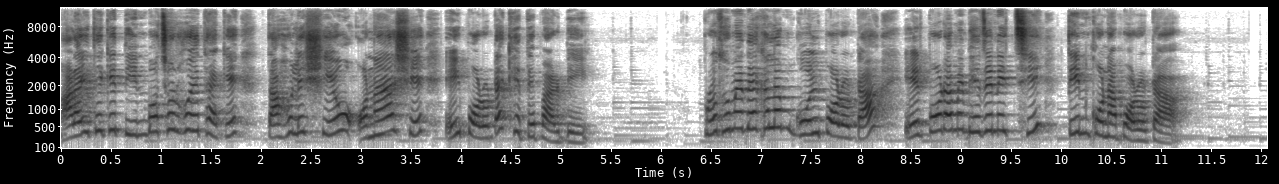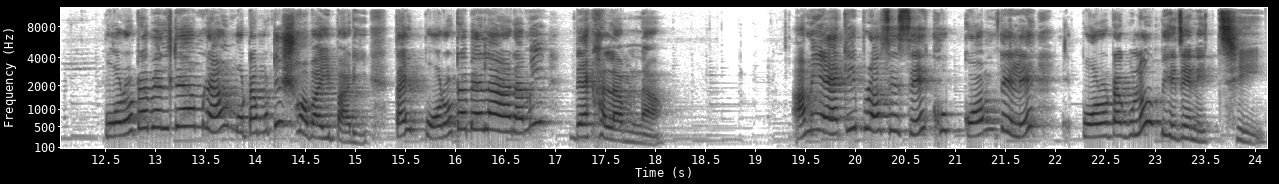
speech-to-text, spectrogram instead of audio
আড়াই থেকে তিন বছর হয়ে থাকে, তাহলে সেও অনায়াসে এই পরোটা খেতে পারবে। প্রথমে দেখালাম গোল পরোটা, এরপর আমি ভেজে নিচ্ছি তিন কোনা পরোটা। পরোটা বেলতে আমরা মোটামুটি সবাই পারি, তাই পরোটা বেলা আর আমি দেখালাম না। আমি একই প্রসেসে খুব কম তেলে পরোটাগুলো ভেজে নিচ্ছি।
